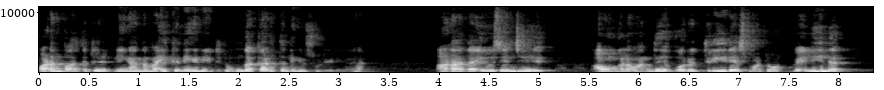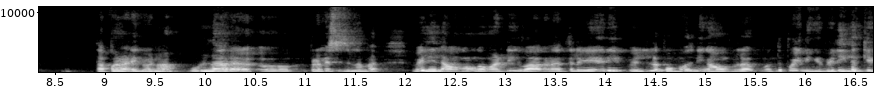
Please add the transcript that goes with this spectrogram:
படம் பார்த்துட்டு நீங்க அந்த மைக்கை நீங்க நீட்டிட்டு உங்க கருத்தை நீங்க சொல்லிடுங்க. ஆனா தயவு செஞ்சு அவங்கள வந்து ஒரு த்ரீ டேஸ் மட்டும் வெளியில தப்பா நினைக்க வேணாம். உள்ளார பிரமிசஸ் இல்லாம வெளியில அவங்கவுங்க வண்டி வாகனத்துல ஏறி வெளியில போகும்போது நீங்க அவங்கள வந்து போய் நீங்க வெளியில கே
